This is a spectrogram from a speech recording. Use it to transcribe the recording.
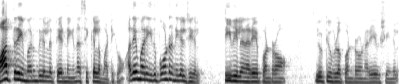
மாத்திரை மருந்துகளில் தேடினீங்கன்னா சிக்கலில் மாட்டிக்கும் அதே மாதிரி இது போன்ற நிகழ்ச்சிகள் டிவியில் நிறைய பண்ணுறோம் யூடியூப்பில் பண்ணுறோம் நிறைய விஷயங்கள்.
